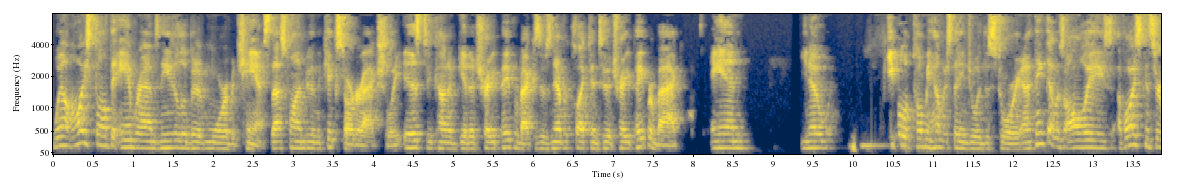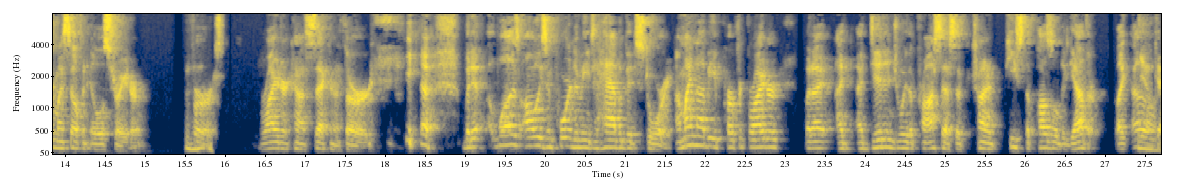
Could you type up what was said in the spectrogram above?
Well, I always thought the Amber Atoms needed a little bit more of a chance. That's why I'm doing the Kickstarter actually, is to kind of get a trade paperback because it was never collected into a trade paperback. And, you know, people have told me how much they enjoyed the story. And I think that was always, I've always considered myself an illustrator Mhm. first, writer kind of second or third. you know, but it was always important to me to have a good story. I might not be a perfect writer, but I, I, I did enjoy the process of trying to piece the puzzle together. Like, oh, Yeah. okay,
